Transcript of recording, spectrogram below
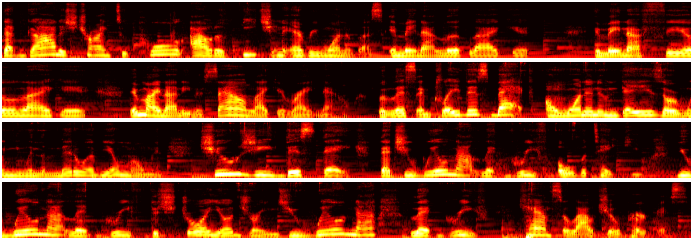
that God is trying to pull out of each and every one of us. It may not look like it. It may not feel like it. It might not even sound like it right now. But listen, play this back on one of them days or when you in the middle of your moment. Choose ye this day that you will not let grief overtake you. You will not let grief destroy your dreams. You will not let grief cancel out your purpose.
